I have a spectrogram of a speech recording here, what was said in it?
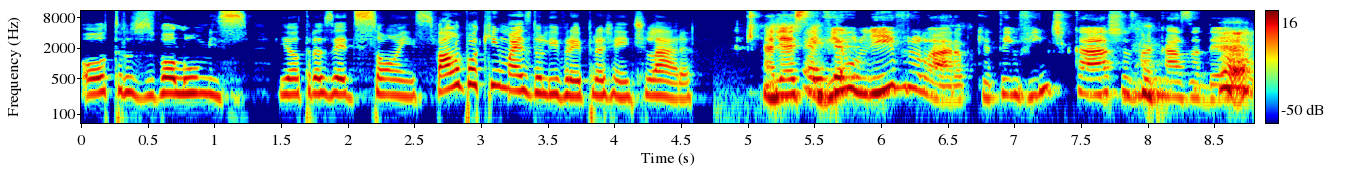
outros volumes e outras edições. Fala um pouquinho mais do livro aí pra gente, Lara. Aliás, você é, viu então... o livro, Lara? Porque tem 20 caixas na casa dela.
